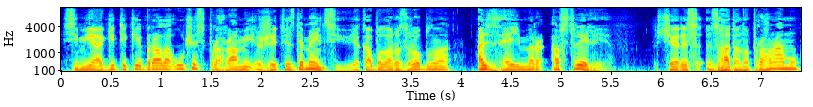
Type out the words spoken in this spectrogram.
Сім'я Гітики брала участь в програмі Жити з деменцією, яка була розроблена Альцгеймер Австралія. Через згадану програму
